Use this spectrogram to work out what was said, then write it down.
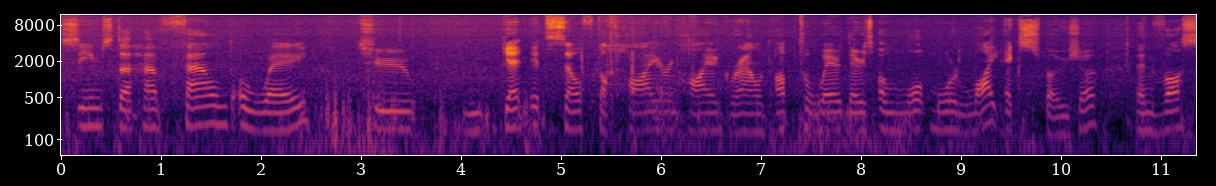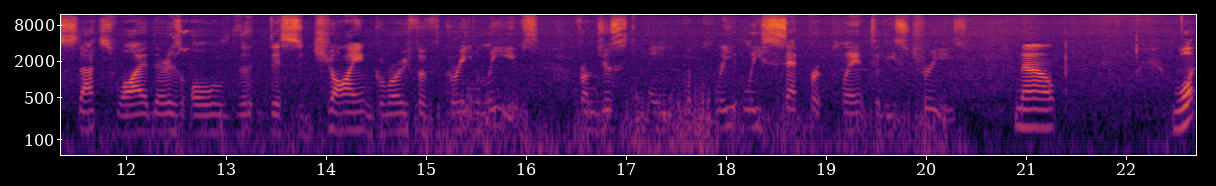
seems to have found a way to get itself the higher and higher ground up to where there's a lot more light exposure and thus that's why there's all the, this giant growth of green leaves from just a completely separate plant to these trees. Now, what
